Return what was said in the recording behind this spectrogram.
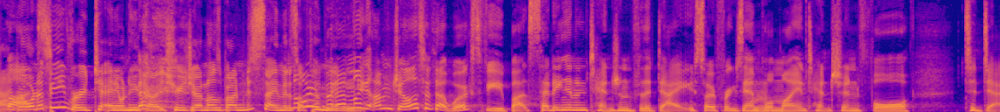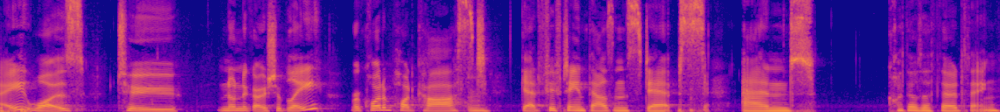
I don't want to be rude to anyone who gratitude journals, but I'm just saying that it's No, not for but me. I'm like, I'm jealous if that works for you. But setting an intention for the day. So, for example, Mm. my intention for today was to non-negotiably record a podcast, Mm. get fifteen thousand steps, and God, there was a third thing.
